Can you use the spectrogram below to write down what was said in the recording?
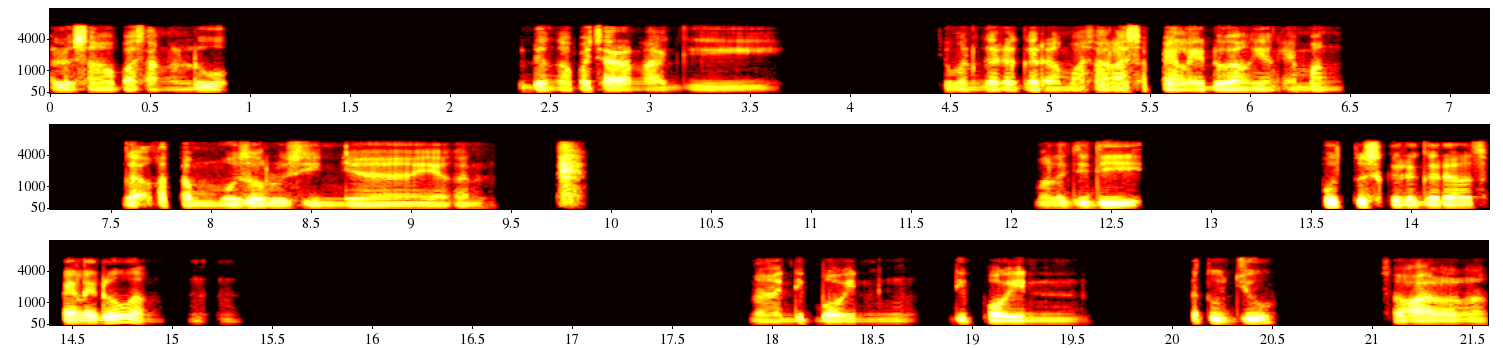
Lu sama pasangan lu udah nggak pacaran lagi. Cuman gara-gara masalah sepele doang yang emang nggak ketemu solusinya ya kan. Malah jadi putus gara-gara sepele doang. Nah, di poin di poin ke-7 soal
